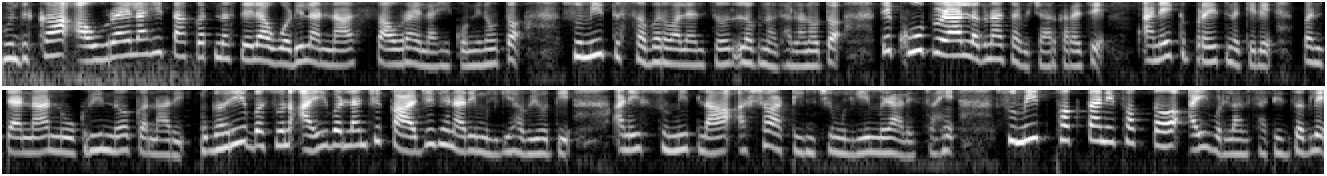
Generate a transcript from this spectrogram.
हुंदका आवरायलाही ताकद नसलेल्या वडिलांना सावरायलाही कोणी नव्हतं. सुमित सबरवाल्यांचं लग्न झालं नव्हतं. ते खूप वेळा लग्नाचा विचार करायचे. अनेक प्रयत्न केले पण त्यांना नोकरी न करणारी घरी बसून आई वडिलांची काळजी घेणारी मुलगी हवी होती आणि सुमितला अशा अटींची मुलगी मिळालीच नाही. सुमित फक्त आणि फक्त आई वडिलांसाठी जगले.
